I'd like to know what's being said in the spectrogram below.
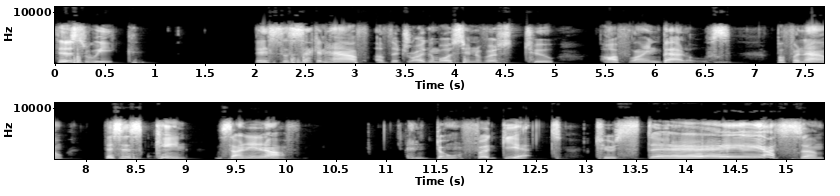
this week. It's the second half of the Dragon Ball Universe 2 offline battles. But for now, this is King signing off. And don't forget to stay awesome,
